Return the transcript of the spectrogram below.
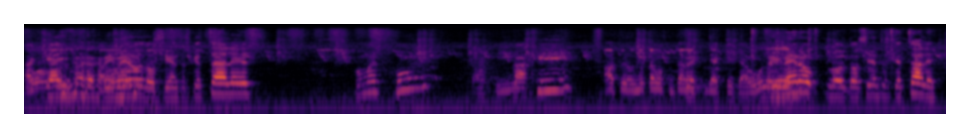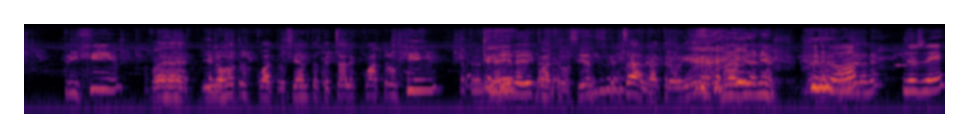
aquí hay primero 200 quetzales. ¿Cómo es? Jun, Aquí. Cají, Ah, pero no estamos contando de, de que de a uno. Primero los 200 quetzales, trijín, y los otros 400 quetzales, cuatro jin. Y ahí le di 400 quetzales. Cuatro guinas. No me Daniel. No. Daniel? No sé.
